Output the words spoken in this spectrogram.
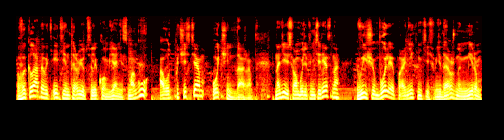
Выкладывать эти интервью целиком я не смогу, а вот по частям очень даже. Надеюсь, вам будет интересно. Вы еще более проникнетесь внедорожным миром,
